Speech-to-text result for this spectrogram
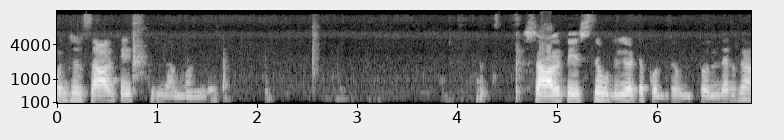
కొంచెం సాల్ట్ వేసుకుందామండి. సాల్ట్ వేస్తే ఉల్లిగడ్డ కొంచెం తొందరగా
